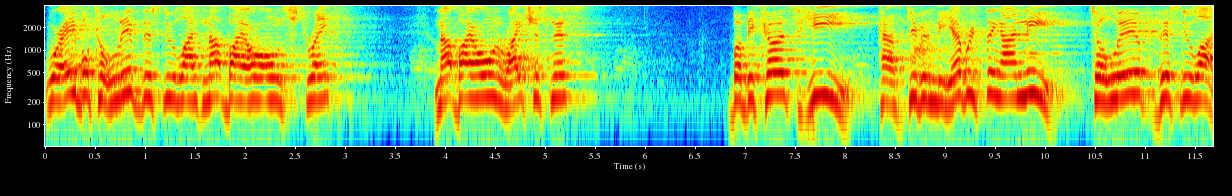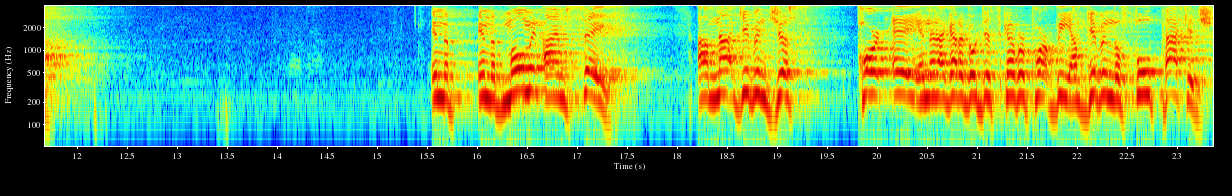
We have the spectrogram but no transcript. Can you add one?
we're able to live this new life not by our own strength, not by our own righteousness, but because He has given me everything I need to live this new life. In the, in the moment I'm saved, I'm not given just part A and then I gotta go discover part B. I'm given the full package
